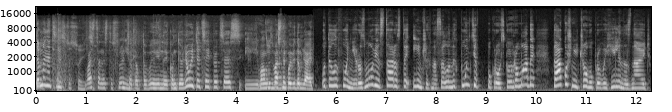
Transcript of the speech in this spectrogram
до мене це не стосується. Вас це не стосується, Ні. тобто ви не контролюєте цей процес і вам Ні-ні. вас не повідомляють. У телефонній розмові старости інших населених пунктів Покровської громади також нічого про вугілля не знають.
